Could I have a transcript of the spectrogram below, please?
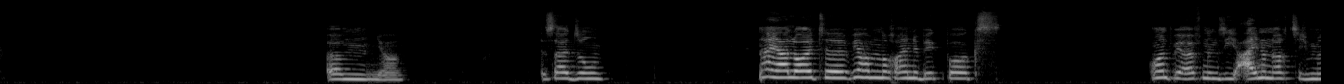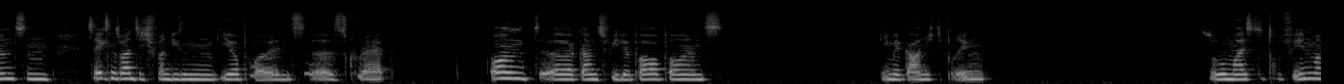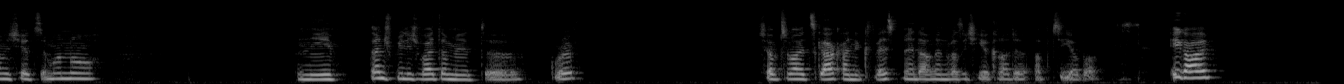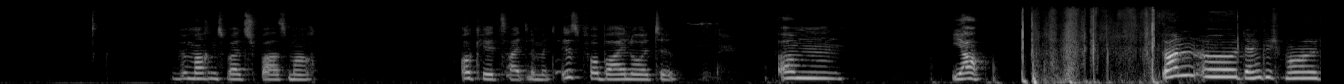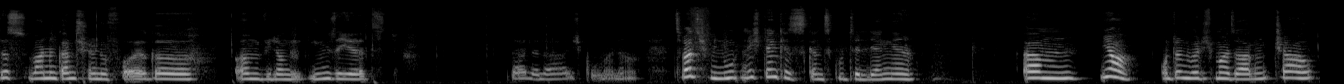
Ähm, ja. Ist halt so. Naja, Leute, wir haben noch eine Big Box. Und wir öffnen sie. 81 Münzen, 26 von diesen Gear Points, äh, Scrap. Und äh, ganz viele Powerpoints, die mir gar nichts bringen. So, meiste Trophäen mache ich jetzt immer noch. Nee, dann spiele ich weiter mit äh, Griff. Ich habe zwar jetzt gar keine Quest mehr darin, was ich hier gerade abziehe, aber egal. Wir machen es, weil es Spaß macht. Okay, Zeitlimit ist vorbei, Leute. Ähm, ja. Dann äh, denke ich mal, das war eine ganz schöne Folge. Ähm, wie lange ging sie jetzt? Lalala, ich gucke mal nach. 20 Minuten, ich denke, es ist ganz gute Länge. Ähm, ja, und dann würde ich mal sagen, ciao.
